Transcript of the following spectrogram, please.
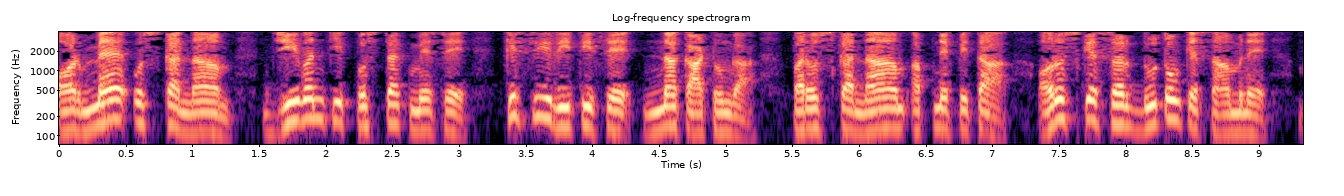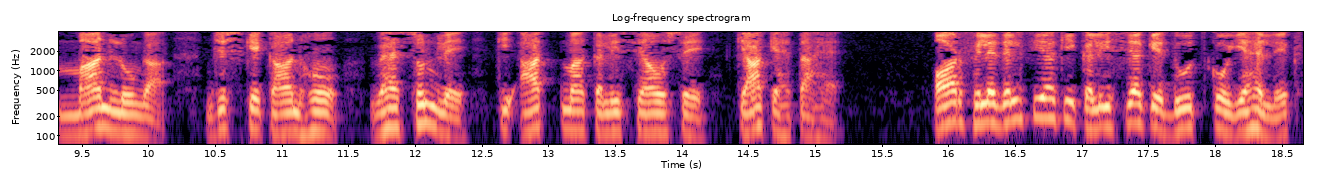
और मैं उसका नाम जीवन की पुस्तक में से किसी रीति से न काटूँगा, पर उसका नाम अपने पिता और उसके स्वर्गदूतों के सामने मान लूँगा, जिसके कान हो वह सुन ले कि आत्मा कलिसियाओं से क्या कहता है। और फिलेडेल्फिया की कलिसिया के दूत को यह लिख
